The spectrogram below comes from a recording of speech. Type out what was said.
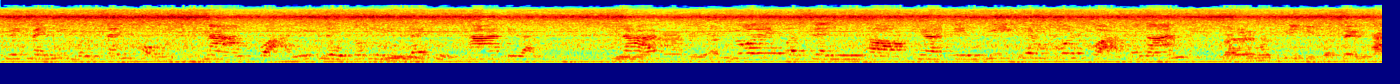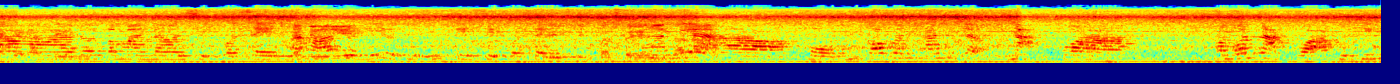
Treatment ที่บนเส้นผมนานกว่านิดนึงก็คืออยู่ได้ถึง 5 เดือนอยู่นะคะห้าเดือนด้วยเปอร์เซ็นต์เอ่อเคราตินที่เข้มข้นกว่าตัวนั้นตอนนั้นถ้ามีกี่เปอร์เซ็นต์คะอ่าเคราตินโดยประ มาณประมาณ10เปอร์เซ็นต์นะคะอันนี้ตัวนี้อยู่ถึง 40เปอร์เซ็นต์40%ดังนั้นเนี่ยอ่าผมก็ค่อนข้างที่จะหนักกว่าคำว่าหนักกว่าคือทิ้ง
